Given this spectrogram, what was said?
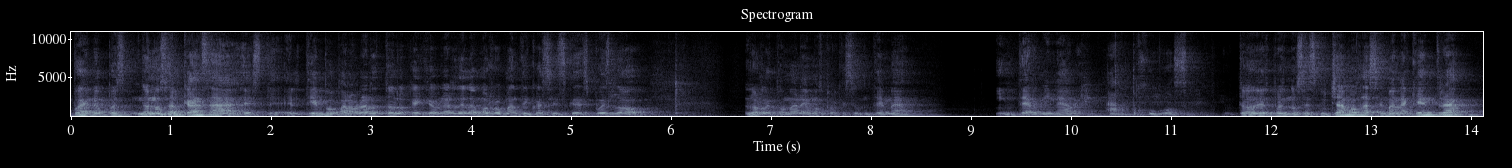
Bueno, pues no nos alcanza este, el tiempo para hablar de todo lo que hay que hablar del amor romántico, así es que después lo, lo retomaremos porque es un tema interminable. Harto jugoso. Entonces, pues nos escuchamos la semana que entra.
